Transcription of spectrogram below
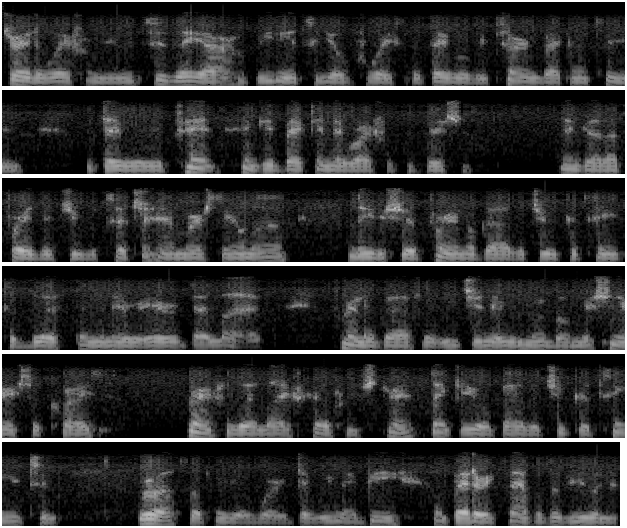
strayed away from you until they are obedient to your voice, that they will return back unto you, that they will repent and get back in their rightful position. And God, I pray that you will touch and have mercy on our leadership, praying, oh God, that you will continue to bless them in every area of their lives. Praying, oh God, for each and every member of missionaries of Christ, praying for their life, health, and strength. Thank you, oh God, that you continue to Grow us up in your word, that we may be better examples of you in this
